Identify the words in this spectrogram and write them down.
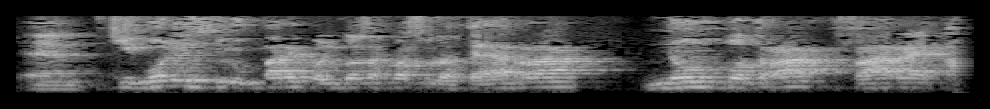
eh, chi vuole sviluppare qualcosa qua sulla Terra non potrà fare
